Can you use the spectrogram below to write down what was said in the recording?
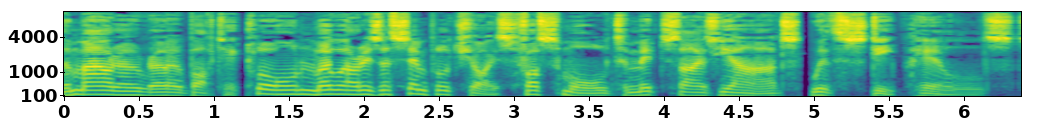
the MowRo robotic lawn mower is a simple choice for small to mid-size yards with steep hills.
